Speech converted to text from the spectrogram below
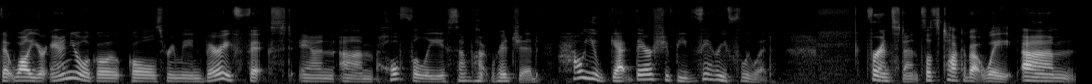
that while your annual go- goals remain very fixed and um, hopefully somewhat rigid, how you get there should be very fluid. For instance, let's talk about weight. Um,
